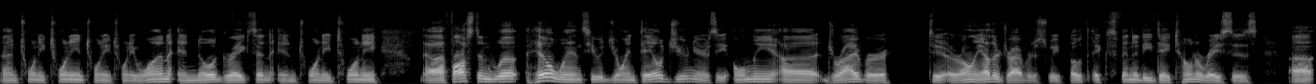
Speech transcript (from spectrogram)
in 2020 and 2021, and Noah Gragson in 2020. Uh, if Austin Will- Hill wins, he would join Dale Jr. as the only uh, driver to, or only other driver to sweep both Xfinity Daytona races uh,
